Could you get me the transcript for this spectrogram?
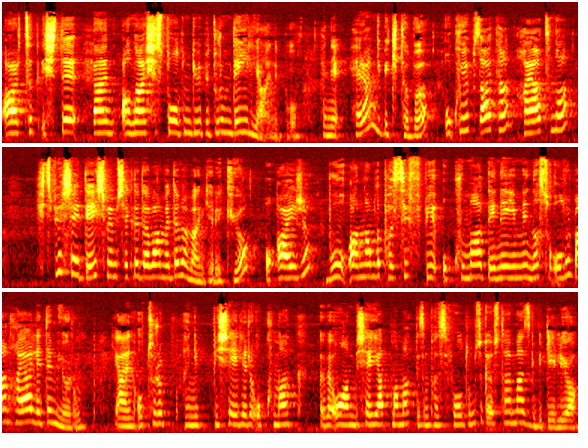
artık işte ben anarşist oldum gibi bir durum değil yani bu. Hani herhangi bir kitabı okuyup zaten hayatına hiçbir şey değişmemiş şekilde devam edememen gerekiyor. O ayrı. Bu anlamda pasif bir okuma deneyimi nasıl olur ben hayal edemiyorum. Yani oturup hani bir şeyleri okumak ve o an bir şey yapmamak bizim pasif olduğumuzu göstermez gibi geliyor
